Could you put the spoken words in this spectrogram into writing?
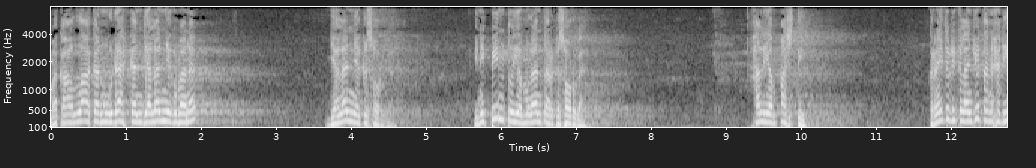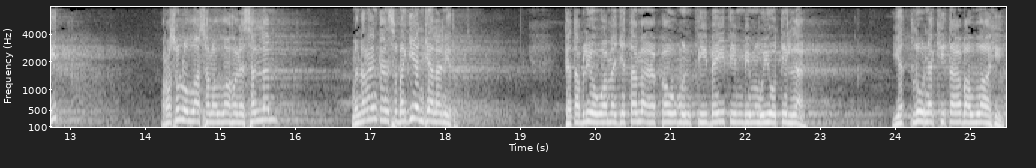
maka Allah akan mudahkan jalannya ke mana? jalannya ke sorga ini pintu yang mengantar ke sorga hal yang pasti. Karena itu di kelanjutan hadis Rasulullah sallallahu alaihi wasallam menerangkan sebagian jalan itu. Kata beliau, "Wa majtama'a qaumun fi baitin min buyutillah yatluna kitaballahi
